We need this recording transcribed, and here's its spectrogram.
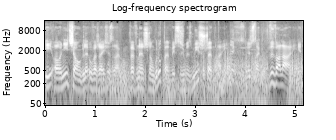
I oni ciągle uważali się za taką wewnętrzną grupę. My jesteśmy z mistrzem, a innych wiesz, tak wywalali. Nie?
